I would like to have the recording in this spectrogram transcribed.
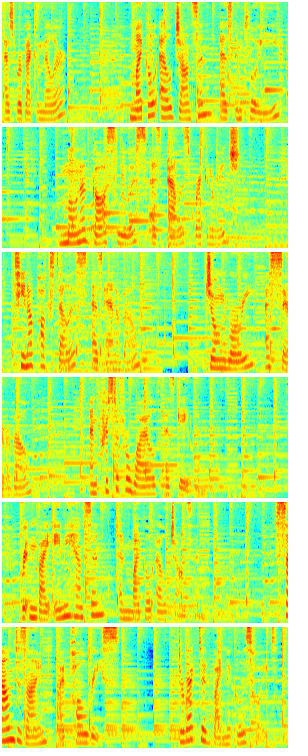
as Rebecca Miller, Michael L. Johnson as employee, Mona Goss Lewis as Alice Breckenridge, Tina Paukstelis as Annabelle, Joan Roehre as Sarabelle, and Christopher Wild as Galen. Written by Amy Hanson and Michael L. Johnson. Sound design by Paul Reese. Directed by Nicholas Hoyt.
